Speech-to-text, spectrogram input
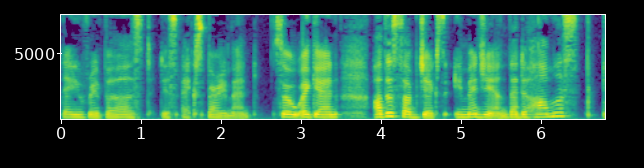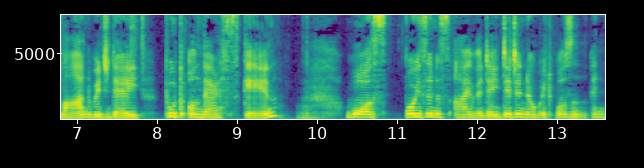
they reversed this experiment so again, other subjects imagine that the harmless plant which they put on their skin was poisonous ivy. They didn't know it wasn't, and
